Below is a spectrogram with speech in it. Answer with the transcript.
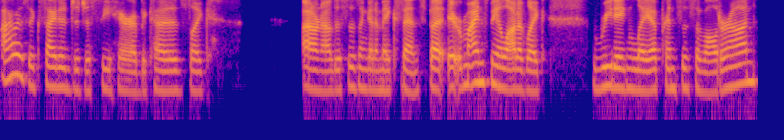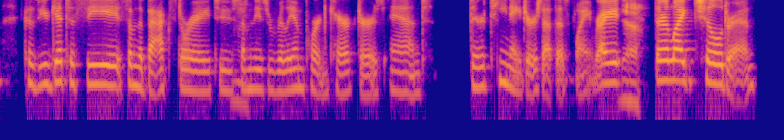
i was excited to just see hera because like I don't know, this isn't going to make sense, but it reminds me a lot of like reading Leia, Princess of Alderaan, because you get to see some of the backstory to mm-hmm. some of these really important characters and they're teenagers at this point, right? Yeah. They're like children.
